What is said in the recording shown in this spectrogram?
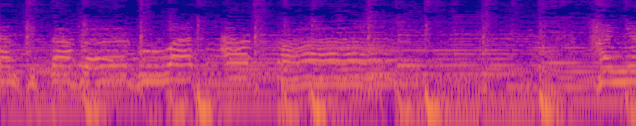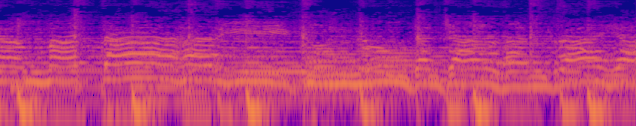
dan kita berbuat apa? Hanya matahari gunung dan jalan raya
